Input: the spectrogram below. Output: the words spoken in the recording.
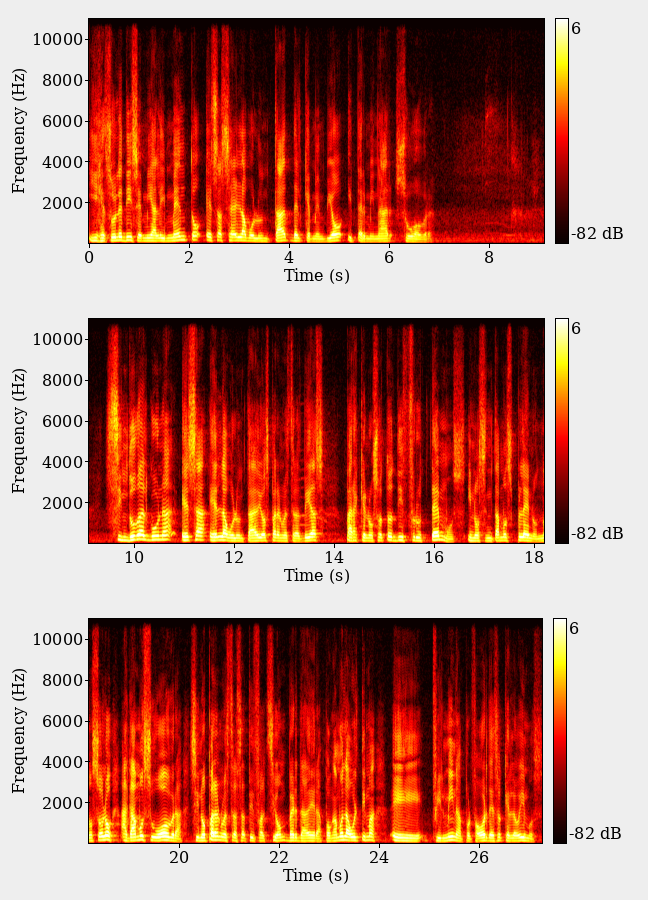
Y Jesús les dice, mi alimento es hacer la voluntad del que me envió y terminar su obra. Sin duda alguna, esa es la voluntad de Dios para nuestras vidas, para que nosotros disfrutemos y nos sintamos plenos. No solo hagamos su obra, sino para nuestra satisfacción verdadera. Pongamos la última eh, filmina, por favor, de eso que lo vimos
